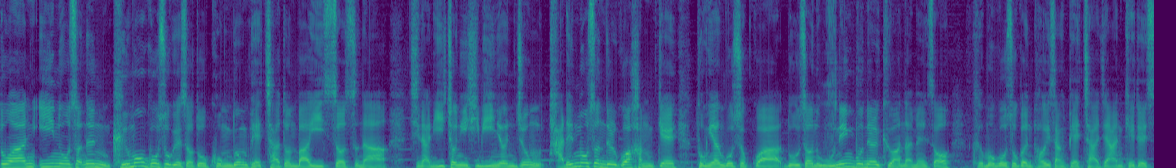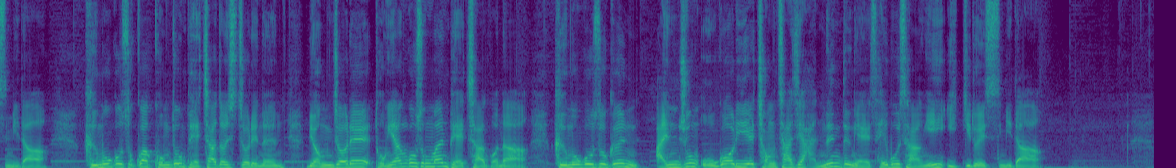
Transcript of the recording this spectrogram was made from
또한 이 노선은 금호 고속에서도 공동 배차하던 바 있었으나 지난 2022년 중 다른 노선들과 함께 동양 고속과 노선 운행분을 교환하면서 금호 고속은 더 이상 배차하지 않게 됐습니다. 금호 고속과 공동 배차하던 시절에는 명절에 동양 고속만 배차하거나 금호 고속은 안중 오거리에 정차하지 않는 등의 세부 사항이 있기도 했습니다.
